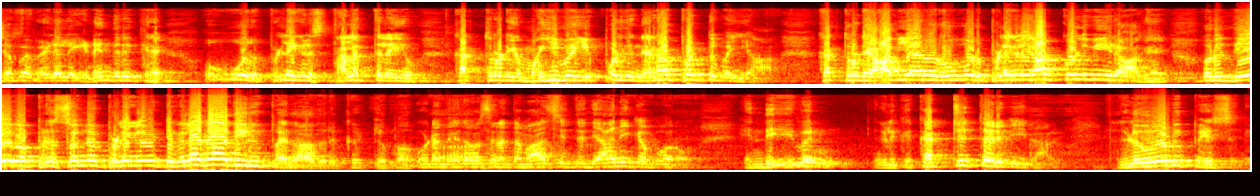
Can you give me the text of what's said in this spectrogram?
ஜப வேளையில இணைந்திருக்கிற ஒவ்வொரு பிள்ளைகள் ஸ்தலத்திலையும் கத்தருடைய மகிமை இப்பொழுது நிரப்பட்டு ஐயா. கத்தருடைய ஆவியானவர் ஒவ்வொரு பிள்ளைகளை ஆட்கொள்வீராக ஒரு தேவ பிரசன்ன பிள்ளைகளை விட்டு விலகாது இருப்பதாவது இருக்கட்டும் இப்போ கூட வேதவசனத்தை வாசித்து தியானிக்க போறோம். என் தேவன் எங்களுக்கு கற்றுத் தருவீராக எங்களோடு பேசுங்க.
